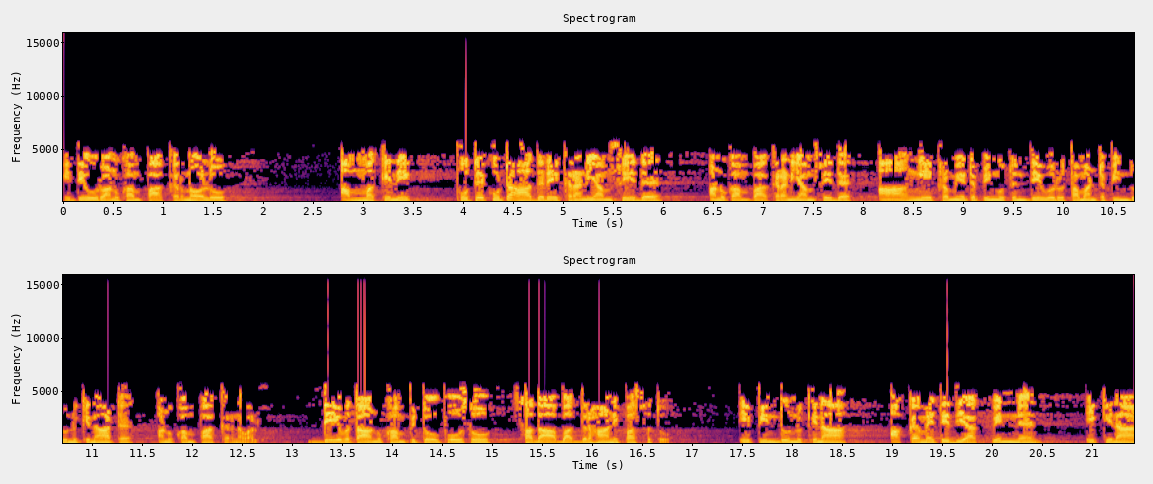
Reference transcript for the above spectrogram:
ඒ දෙවිවරු අනුකම්පා කරනවලු. අම්මා කෙනෙක් පුතෙකුට ආදරය කරන්න යම්සේද? අනුකම්පා කරන්න යම්සේද? ආන්ගේ ක්‍රමයට පින්වතුන් දෙවරු Tamanට පින් දුන්නු කෙනාට අනුකම්පා කරනවලු. දේවතා අනුකම්පිතෝ පෝසෝ සදා භද්‍රහානි පස්සතෝ. ඒ පින් දුන්නු කෙනා අකමැති දෙයක් වෙන්න ඒ කෙනා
